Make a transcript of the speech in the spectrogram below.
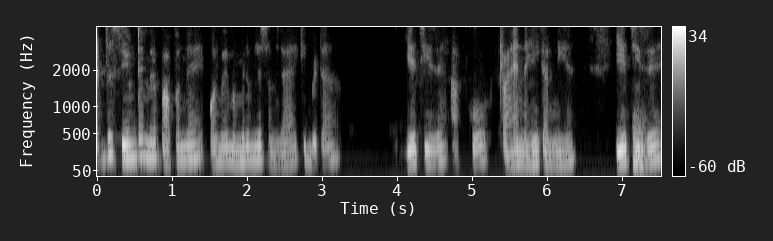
एट द सेम टाइम मेरे पापा ने और मेरी मम्मी ने मुझे समझाया कि बेटा ये चीज़ें आपको ट्राई नहीं करनी है। ये हम्म। चीज़ें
